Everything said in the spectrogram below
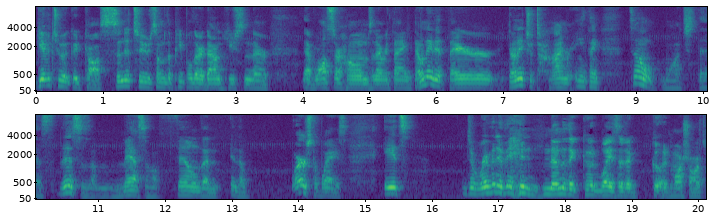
give it to a good cause. Send it to some of the people that are down in Houston there that have lost their homes and everything. Donate it there. Donate your time or anything. Don't watch this. This is a mess of a film that in the worst ways. It's derivative in none of the good ways that a good martial arts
